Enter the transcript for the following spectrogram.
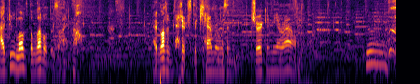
I do love the level design though. I'd love it better if the camera wasn't jerking me around.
